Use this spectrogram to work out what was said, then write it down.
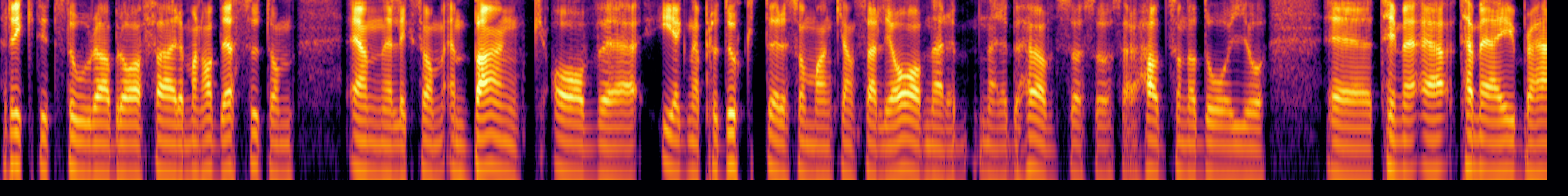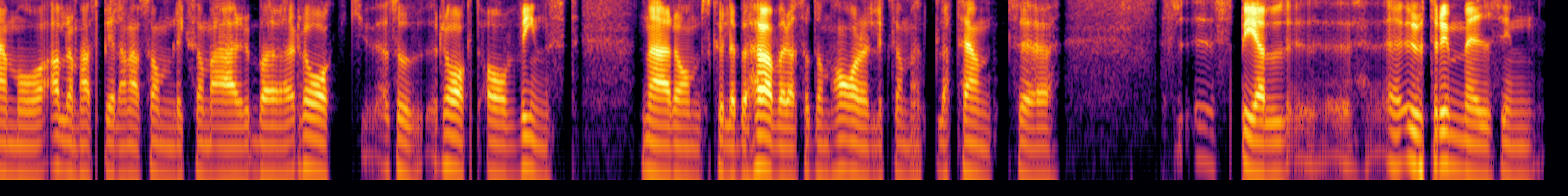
riktigt stora bra affärer. Man har dessutom en, eh, liksom, en bank av uh, egna produkter som man kan sälja av när det, när det behövs. Alltså så här Hudson Adoy och eh, Tammy Abraham och alla de här spelarna som liksom är bara rak, alltså, rakt av vinst när de skulle behöva det. Så de har liksom ett latent eh, Eh, spelutrymme eh, utrymme i sin,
